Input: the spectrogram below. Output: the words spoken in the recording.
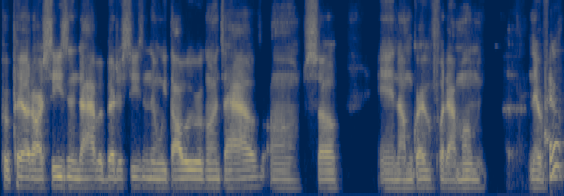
propelled our season to have a better season than we thought we were going to have. Um, so, and I'm grateful for that moment. never. I don't.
